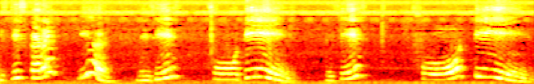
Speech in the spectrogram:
Is this correct? Here. This is 14. This is 14.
